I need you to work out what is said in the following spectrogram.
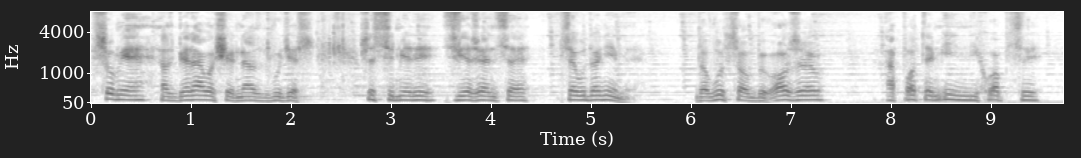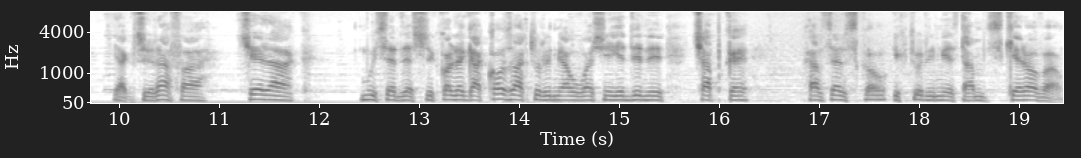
W sumie nazbierało się nas 20. Wszyscy mieli zwierzęce pseudonimy. Dowódcą był orzeł, a potem inni chłopcy jak żyrafa, cielak, mój serdeczny kolega Koza, który miał właśnie jedyny czapkę harcerską i który mnie tam skierował.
